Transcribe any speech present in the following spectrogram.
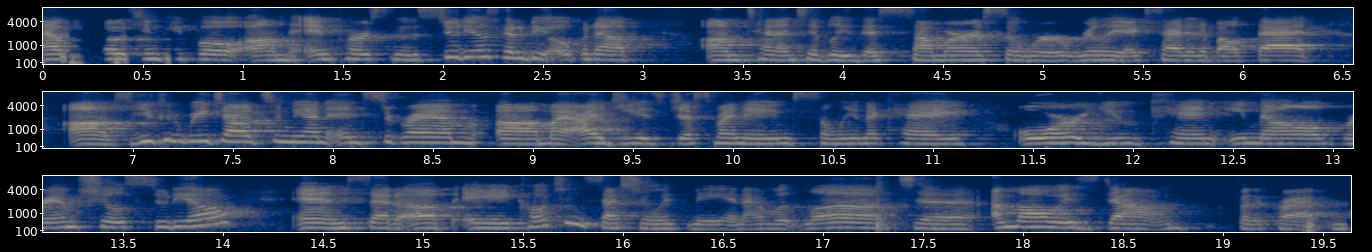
I'll be coaching people um, in person. The studio is going to be open up um, tentatively this summer, so we're really excited about that. Um, so you can reach out to me on Instagram. Uh, my IG is just my name, Selina Kaye, or you can email Graham Shield Studio and set up a coaching session with me. And I would love to. I'm always down for the craft and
